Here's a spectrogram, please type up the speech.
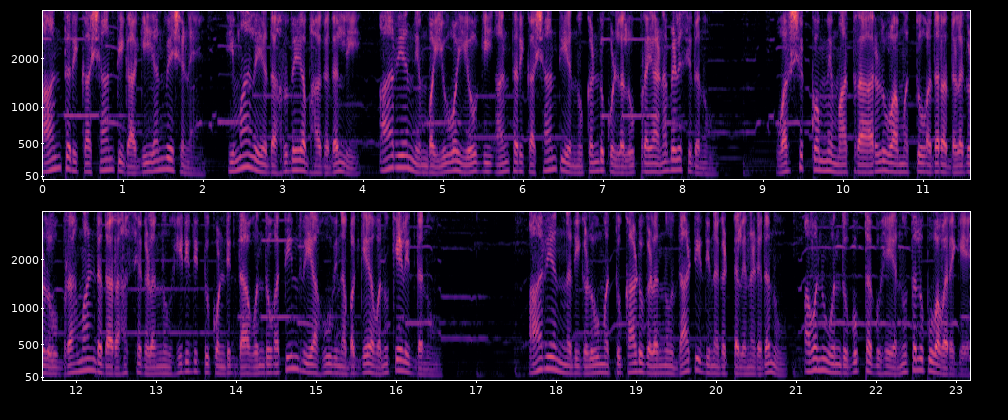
ಆಂತರಿಕ ಶಾಂತಿಗಾಗಿ ಅನ್ವೇಷಣೆ. ಹಿಮಾಲಯದ ಹೃದಯ ಭಾಗದಲ್ಲಿ ಆರ್ಯನ್ ಎಂಬ ಯುವ ಯೋಗಿ ಆಂತರಿಕ ಶಾಂತಿಯನ್ನು ಕಂಡುಕೊಳ್ಳಲು ಪ್ರಯಾಣ ಬೆಳೆಸಿದನು. ವರ್ಷಕ್ಕೊಮ್ಮೆ ಮಾತ್ರ ಅರಳುವ ಮತ್ತು ಅದರ ದಳಗಳು ಬ್ರಹ್ಮಾಂಡದ ರಹಸ್ಯಗಳನ್ನು ಹಿಡಿದಿಟ್ಟುಕೊಂಡಿದ್ದ ಒಂದು ಅತೀಂದ್ರಿಯ ಹೂವಿನ ಬಗ್ಗೆ ಅವನು ಕೇಳಿದ್ದನು. ಆರ್ಯನ್ ನದಿಗಳು ಮತ್ತು ಕಾಡುಗಳನ್ನು ದಾಟಿ ದಿನಗಟ್ಟಲೆ ನಡೆದನು. ಅವನು ಒಂದು ಗುಪ್ತ ಗುಹೆಯನ್ನು ತಲುಪುವವರೆಗೆ.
